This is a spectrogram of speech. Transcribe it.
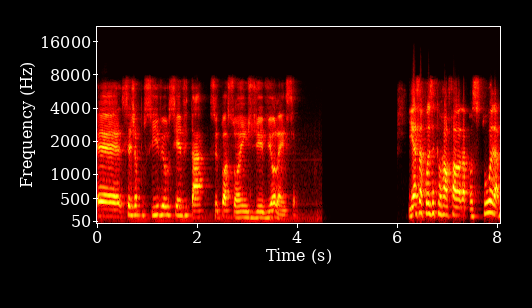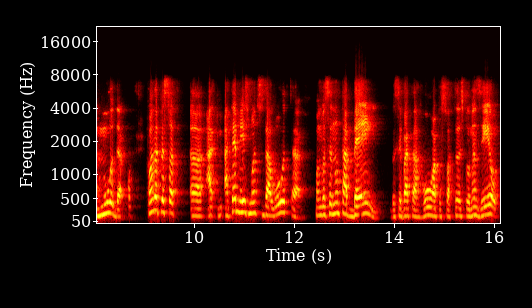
é, seja possível se evitar situações de violência. E essa coisa que o Raul fala da postura muda. Quando a pessoa, uh, até mesmo antes da luta, quando você não está bem, você vai para a rua, uma pessoa trans, pelo menos eu,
